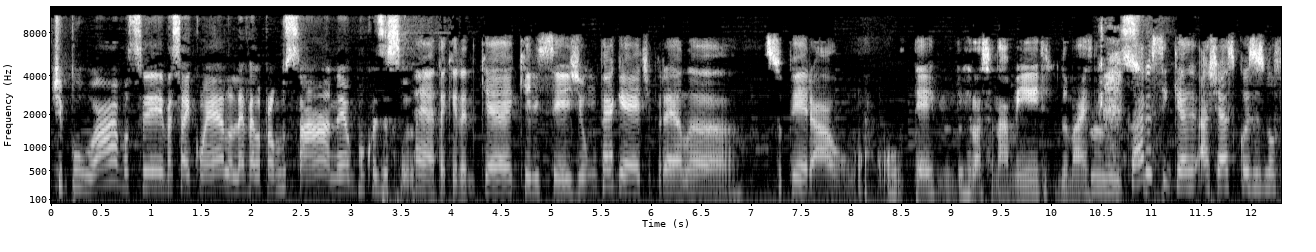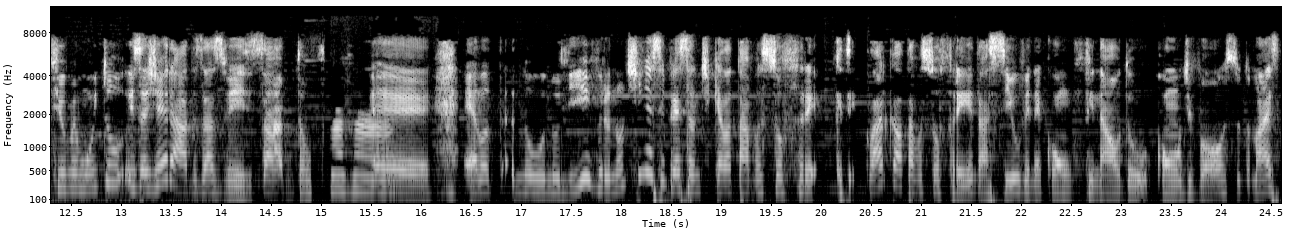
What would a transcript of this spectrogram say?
tipo, ah, você vai sair com ela, leva ela pra almoçar, né? Alguma coisa assim. É, tá querendo que, é, que ele seja um peguete pra ela superar o, o término do relacionamento e tudo mais. Isso. Claro, assim, que achei as coisas no filme muito exageradas às vezes, sabe? Então, Uhum. é, ela no, no livro não tinha essa impressão de que ela tava sofrendo. Claro que ela tava sofrendo, a Sylvie, né, com o final do. com o divórcio e tudo mais.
